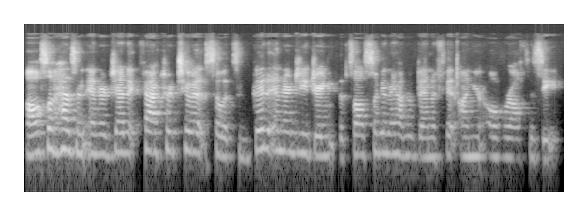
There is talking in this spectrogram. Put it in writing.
Also has an energetic factor to it. So it's a good energy drink that's also going to have a benefit on your overall physique.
